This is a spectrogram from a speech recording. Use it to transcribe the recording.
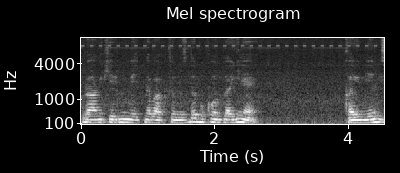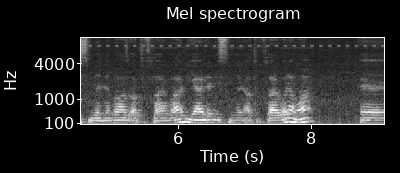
Kur'an-ı Kerim'in metnine baktığımızda bu konuda yine kavimlerin isimlerine bazı atıflar var, yerlerin isimlerine atıflar var ama e,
